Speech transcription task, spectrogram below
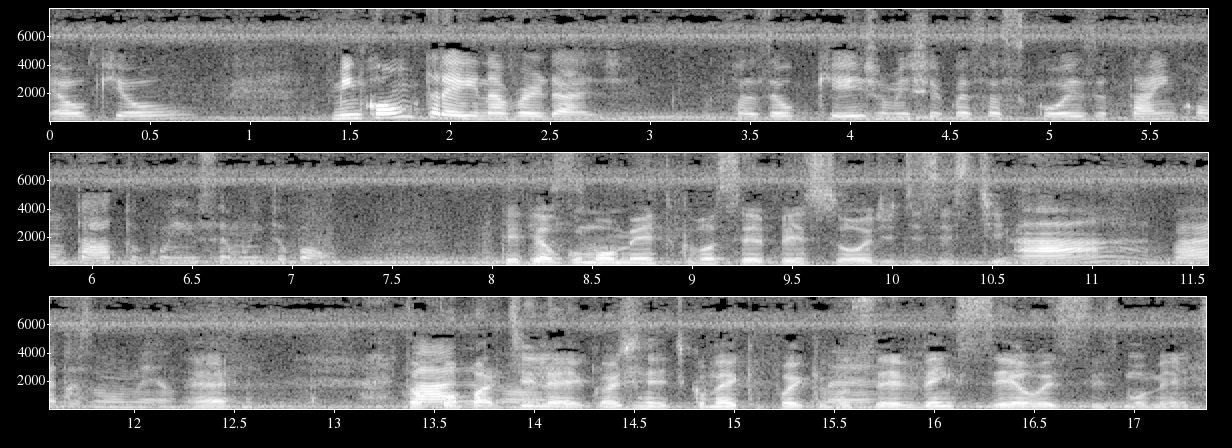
é o que eu me encontrei, na verdade. Fazer o queijo, mexer com essas coisas, estar em contato com isso é muito bom. Teve algum momento que você pensou de desistir? Ah, vários momentos. É? Então Vários compartilha aí momentos. com a gente como é que foi que Né? você venceu esses momentos.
